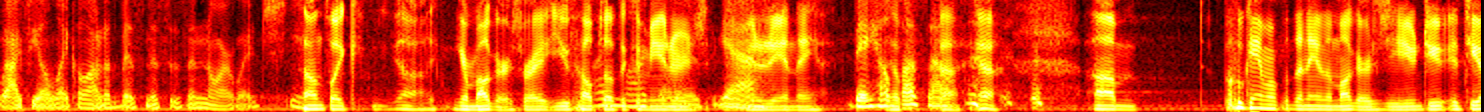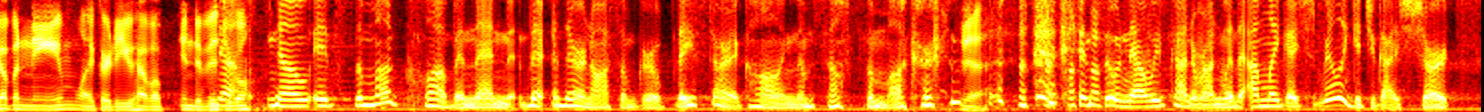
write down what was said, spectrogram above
I feel like a lot of the businesses in Norwich. Sounds like uh, your muggers, right? You've helped My out the community, yeah. community, and they They help us out. Yeah. yeah. um, who came up with the name of the muggers? Do you do you, do you have a name, like, or do you have a individual? No, no, it's the Mug Club, and then they're, they're an awesome group. They started calling themselves the Muggers. Yeah. and so now we've kind of run with it. I'm like, I should really get you guys shirts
